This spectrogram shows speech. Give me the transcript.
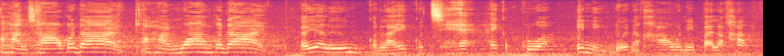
อาหารเช้าก็ได้ อาหารว่างก็ได้ แล้วอย่าลืมกดไลค์ กดแชร์ให้กับครัวอินหนิงด้วยนะคะ วันนี้ไปแล้วค่ะ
